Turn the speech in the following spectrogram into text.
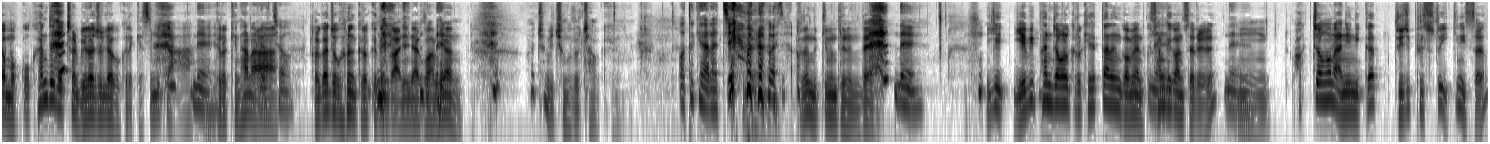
그러니까 뭐꼭 현대제철 밀어주려고 그랬겠습니까? 네. 그렇긴 하나 그렇죠. 결과적으로는 그렇게 된 거 아니냐고 하면 아, 참 이 친구들 참 어떻게 알았지? 네, 그런 느낌은 드는데 네. 이게 예비 판정을 그렇게 했다는 거면 네. 상계 관세를 네. 음, 확정은 아니니까 뒤집힐 수도 있긴 있어요.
